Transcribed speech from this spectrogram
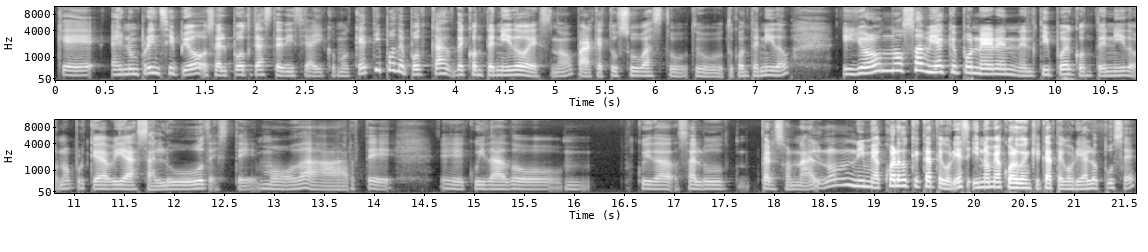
que en un principio, o sea, el podcast te dice ahí como qué tipo de podcast, de contenido es, ¿no? Para que tú subas tu, tu, tu contenido. Y yo no sabía qué poner en el tipo de contenido, ¿no? Porque había salud, este, moda, arte, eh, cuidado, mm, cuidado, salud personal, ¿no? Ni me acuerdo qué categorías y no me acuerdo en qué categoría lo puse.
